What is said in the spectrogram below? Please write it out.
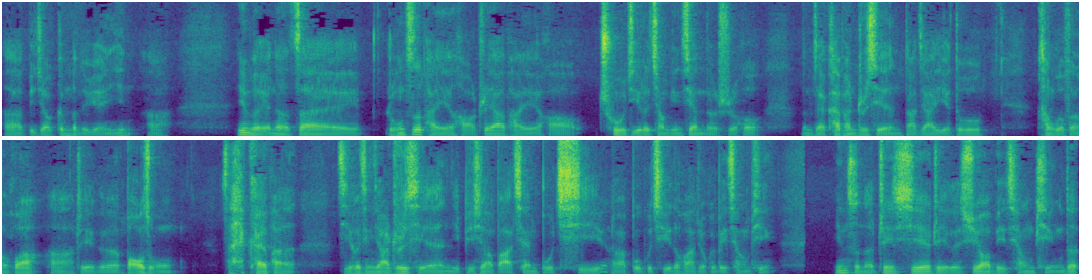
呃，比较根本的原因啊，因为呢，在融资盘也好，质押盘也好，触及了强平线的时候，那么在开盘之前，大家也都看过《繁花》啊，这个保总在开盘集合竞价之前，你必须要把钱补齐啊，补不齐的话就会被强平，因此呢，这些这个需要被强平的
